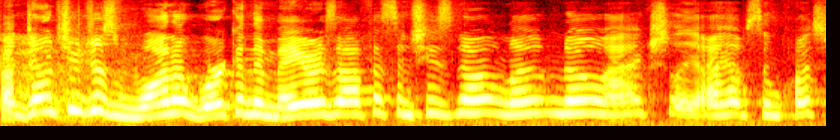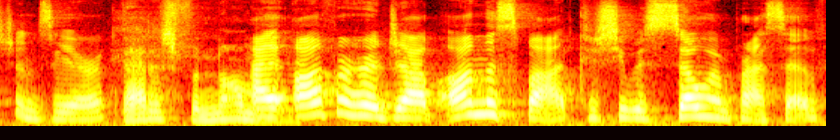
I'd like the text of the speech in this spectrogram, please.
And don't you just want to work in the mayor's office? And she's, no, no, no, actually, I have some questions here. That is phenomenal. I offer her a job on the spot because she was so impressive.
